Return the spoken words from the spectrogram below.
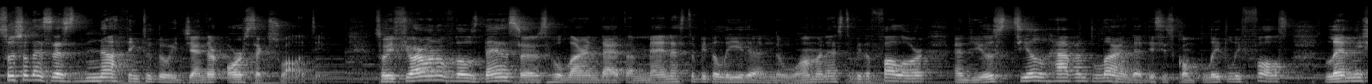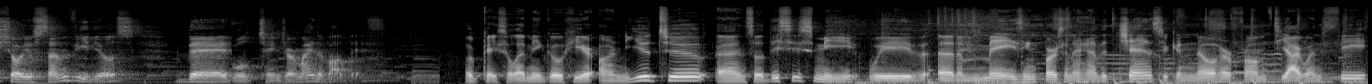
Social dance has nothing to do with gender or sexuality. So if you are one of those dancers who learned that a man has to be the leader and the woman has to be the follower and you still haven't learned that this is completely false, let me show you some videos that will change your mind about this. Okay, so let me go here on YouTube and so this is me with an amazing person I had a chance, you can know her from Tiago and Fee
